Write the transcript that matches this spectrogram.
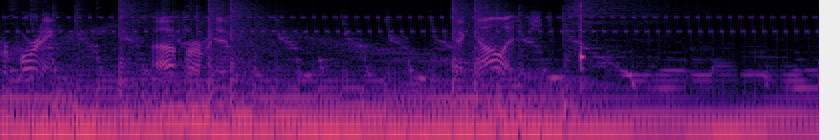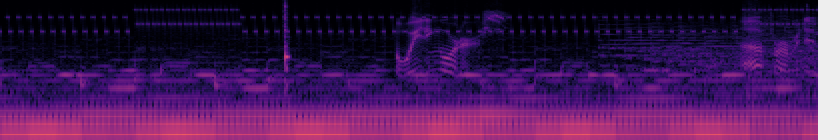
Reporting. Affirmative. Acknowledged. Awaiting orders. Affirmative.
